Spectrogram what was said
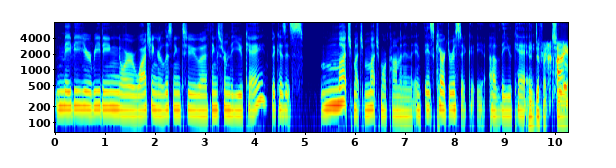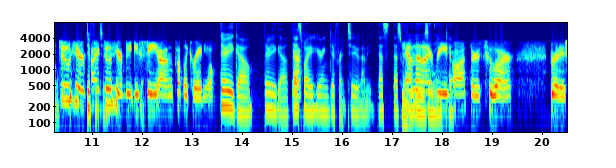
maybe you're reading or watching or listening to uh, things from the UK because it's much, much, much more common in the, it's characteristic of the UK. Different too. I do hear I Different do hear BBC on public radio, There you go. There you go. That's why you're hearing different too. I mean, that's that's what Yeah. and then I the read UK. authors who are British.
